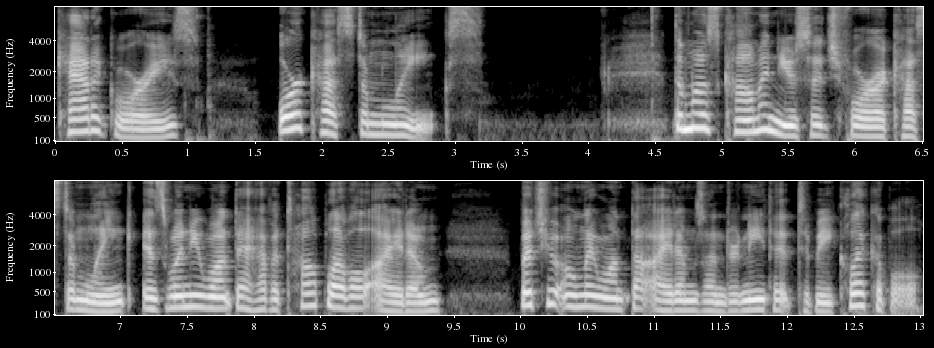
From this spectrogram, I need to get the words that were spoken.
Categories, or custom links. The most common usage for a custom link is when you want to have a top level item, but you only want the items underneath it to be clickable.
